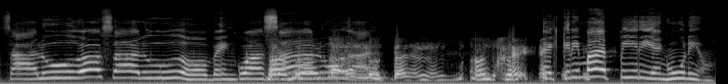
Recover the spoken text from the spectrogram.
Saludos, saludos. Vengo a saludar. El clima de Piri en junio.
